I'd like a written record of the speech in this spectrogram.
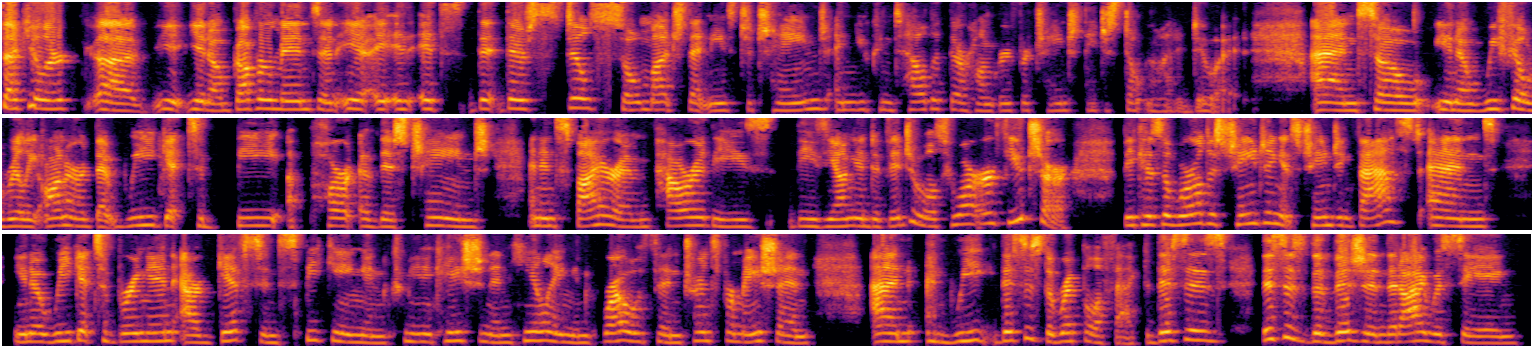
secular uh, you, you, know government and it, it's there's still so much that needs to change and you can tell that they're hungry for change. They just don't know how to do it. And so you know we feel really honored that we get to be a part of this change and inspire and empower these these young individuals who are our future because the world is changing. It's changing fast and you know we get to bring in our gifts in speaking and communication and healing and growth and transformation. And and we this is the ripple effect. This is this is the vision that i was seeing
